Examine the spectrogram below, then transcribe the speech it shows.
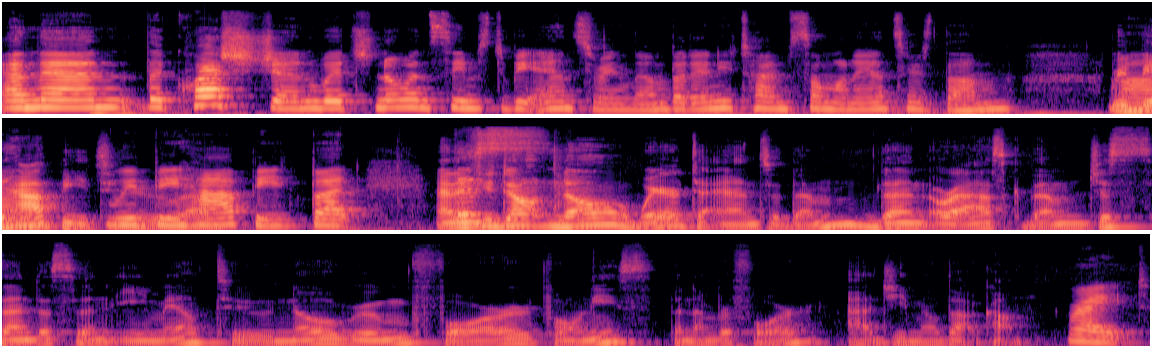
And then the question, which no one seems to be answering them, but anytime someone answers them, We'd be um, happy to. We'd be uh, happy, but And if you don't know where to answer them, then or ask them, just send us an email to no room for phonies, the number four at gmail.com. Right.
